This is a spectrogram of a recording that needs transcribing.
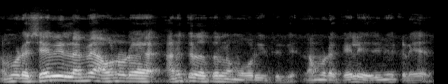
நம்மளோட செயல் எல்லாமே அவனோட அனுக்கிரகத்தில் நம்ம ஓடிக்கிட்டு இருக்கு. நம்மளோட கையில் எதுவுமே கிடையாது.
